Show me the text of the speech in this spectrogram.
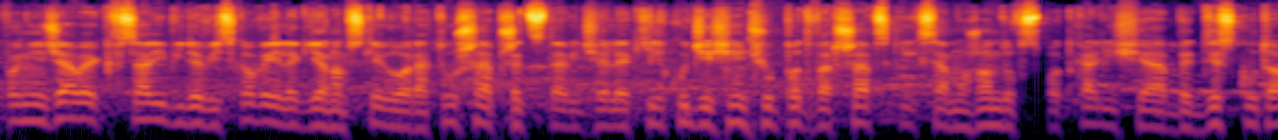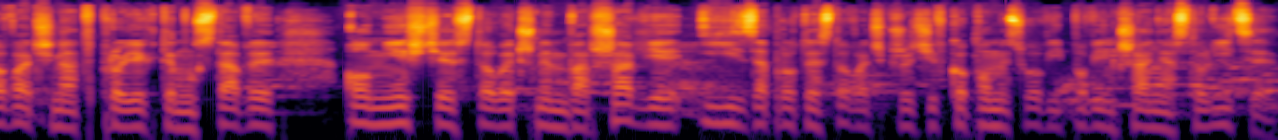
poniedziałek w sali widowiskowej Legionowskiego Ratusza przedstawiciele kilkudziesięciu podwarszawskich samorządów spotkali się, aby dyskutować nad projektem ustawy o mieście stołecznym Warszawie i zaprotestować przeciwko pomysłowi powiększania stolicy.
